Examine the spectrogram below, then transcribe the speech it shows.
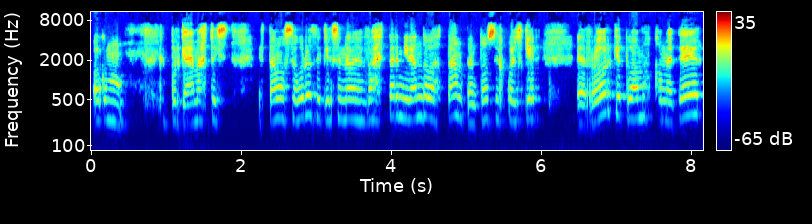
o como porque además estoy, estamos seguros de que se nos va a estar mirando bastante entonces cualquier error que podamos cometer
